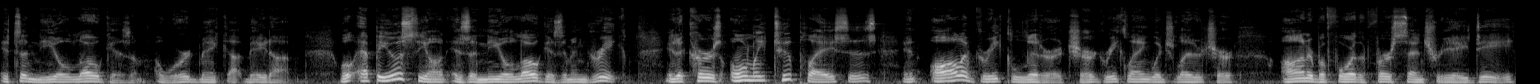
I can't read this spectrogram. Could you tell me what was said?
It's a neologism, a word make up, made up. Well, epiousion is a neologism in Greek. It occurs only two places in all of Greek literature, Greek language literature, on or before the first century AD.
